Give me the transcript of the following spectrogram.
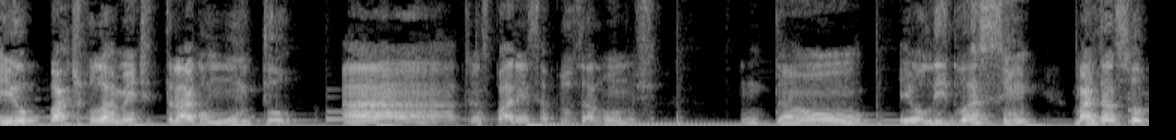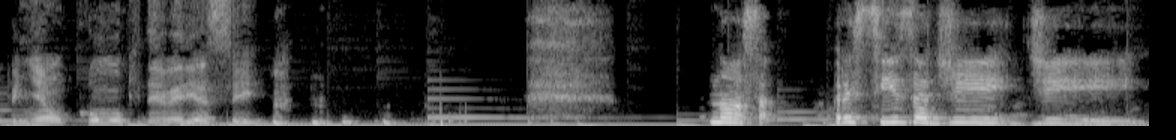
eu particularmente trago muito a transparência para os alunos. Então, eu lido assim. Mas na sua opinião, como que deveria ser? Nossa, precisa de, de,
